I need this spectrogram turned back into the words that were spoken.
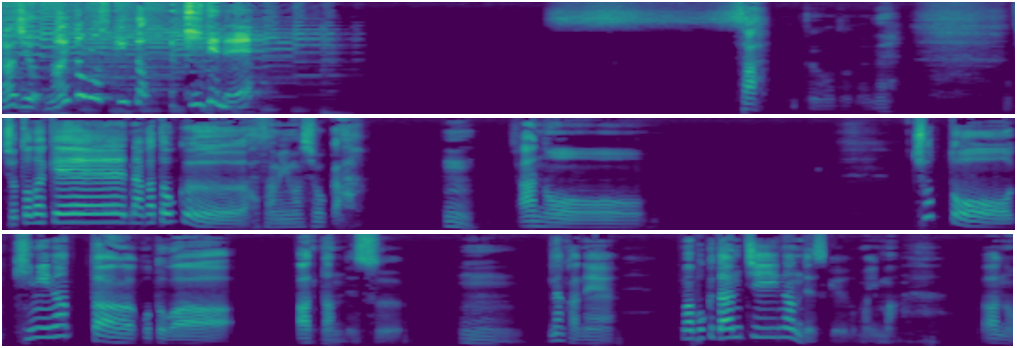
ラジオナイトモスキート。聞いてね。さあ、ということでね。ちょっとだけ長トーク挟みましょうか。うん。あのー、ちょっと気になったことがあったんです。うん。なんかね、まあ僕団地なんですけれども、今。あの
